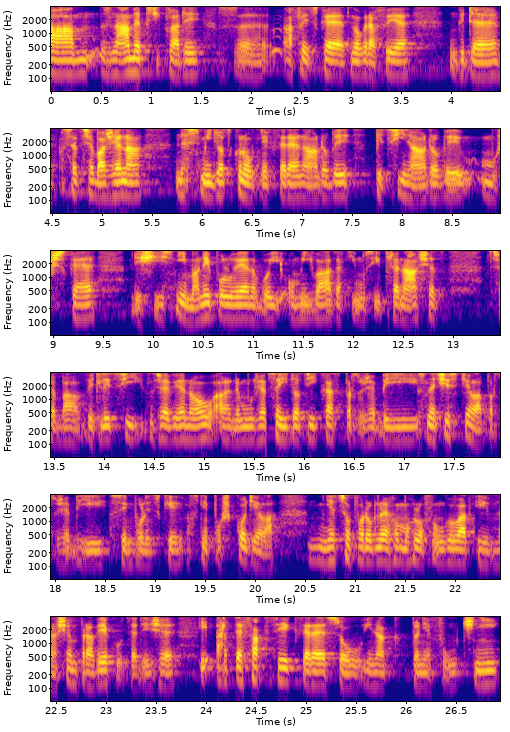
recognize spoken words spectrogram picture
a známe příklady z africké etnografie, kde se třeba žena nesmí dotknout některé nádoby, picí nádoby mužské, když ji s ní manipuluje nebo ji omývá, tak ji musí přenášet třeba vidlicí dřevěnou, ale nemůže se jí dotýkat, protože by ji znečistila, protože by ji symbolicky vlastně poškodila. Něco podobného mohlo fungovat i v našem pravěku, tedy že i artefakty, které jsou jinak plně funkční,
